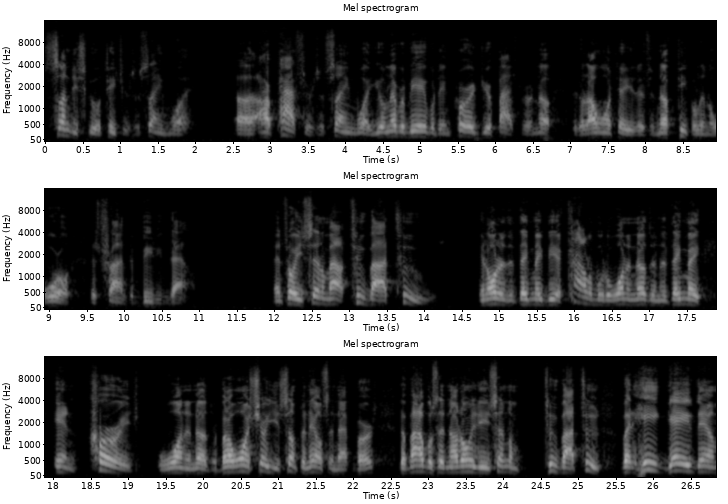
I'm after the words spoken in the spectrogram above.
Sunday school teachers the same way. Uh, our pastors the same way. You'll never be able to encourage your pastor enough because I want to tell you there's enough people in the world that's trying to beat him down. And so he sent them out two by twos in order that they may be accountable to one another and that they may encourage one another. But I want to show you something else in that verse. The Bible said not only did he send them two by two, but he gave them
